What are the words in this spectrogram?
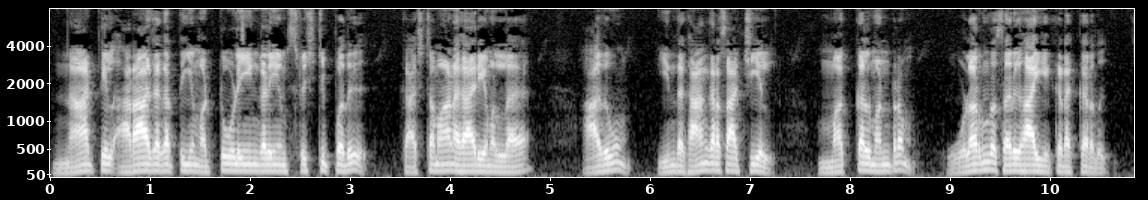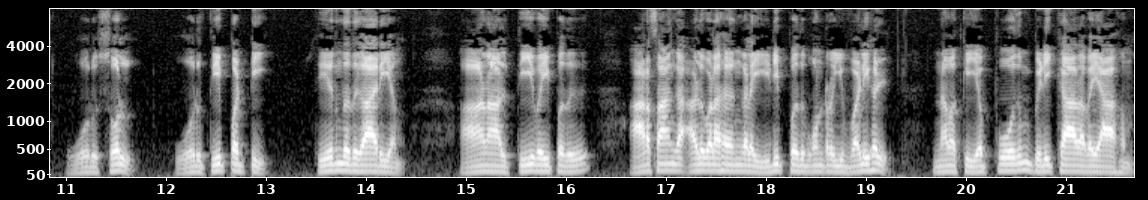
நாட்டில் அராஜகத்தையும் அட்டூழியங்களையும் சிருஷ்டிப்பது கஷ்டமான காரியமல்ல. அதுவும் இந்த காங்கிரஸ் ஆட்சியில் மக்கள் மன்றம் உலர்ந்த சருகாகி கிடக்கிறது. ஒரு சொல் ஒரு தீப்பட்டி தீர்ந்தது காரியம். ஆனால் தீ வைப்பது அரசாங்க அலுவலகங்களை இடிப்பது போன்ற இவ்வழிகள் நமக்கு எப்போதும் பிடிக்காதவையாகும்.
